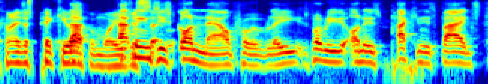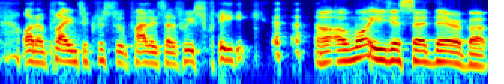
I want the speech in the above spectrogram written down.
Can I just pick you that, up and where that means he's gone now? Probably he's probably on his packing his bags on a plane to Crystal Palace as we speak. uh, on what you just said there about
